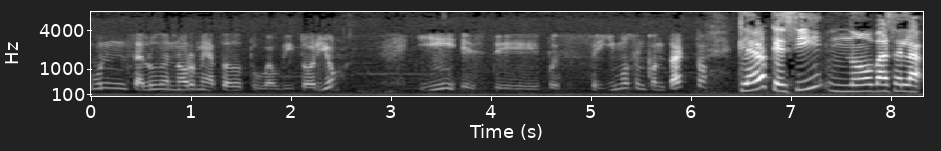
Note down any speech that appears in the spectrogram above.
un saludo enorme a todo tu auditorio y este pues seguimos en contacto. Claro que sí, no va a ser la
